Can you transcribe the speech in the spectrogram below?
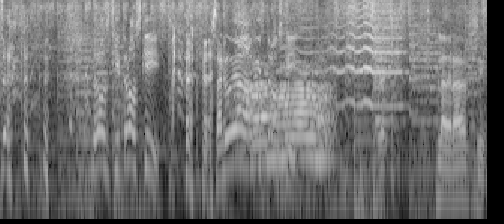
Trotsky, Trotsky. Salude a David Trotsky. Ladrar, sí,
